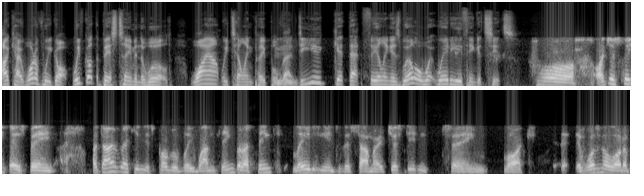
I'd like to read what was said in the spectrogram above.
okay, what have we got? We've got the best team in the world. Why aren't we telling people Mm. that? Do you get that feeling as well, or where, where do you think it sits? Oh, I just think there's been. I don't reckon it's probably one thing, but I think leading into the summer, it just didn't seem like there wasn't a lot of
